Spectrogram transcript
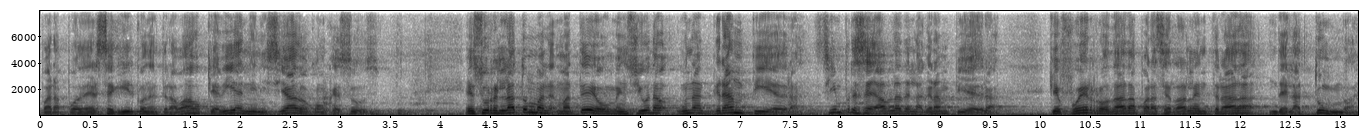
para poder seguir con el trabajo que habían iniciado con Jesús. En su relato Mateo menciona una gran piedra, siempre se habla de la gran piedra que fue rodada para cerrar la entrada de la tumba.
